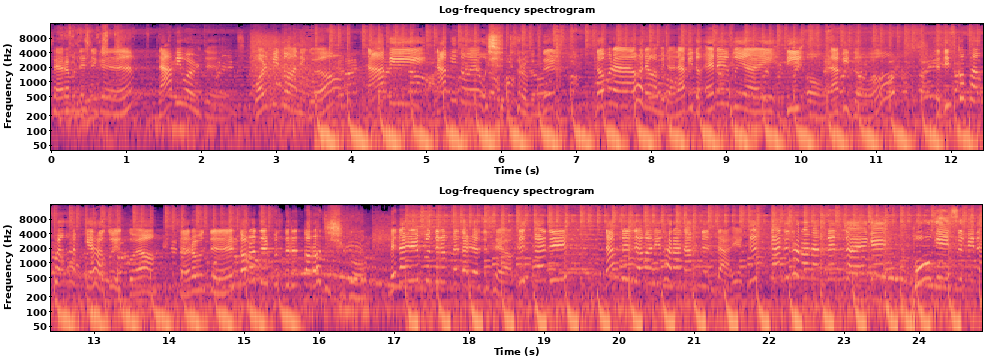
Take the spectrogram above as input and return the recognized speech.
자 여러분들 지금 나비월드 월미도 아니고요. 나비 나비도에 오신 여러분들 너무나 환영합니다. 나비도 NAVIDO 나비도. 자, 디스코 팡팡 함께 하고 있고요. 자 여러분들 떨어질 분들은 떨어지시고 매달릴 분들은 매달려 주세요. 끝까지 남는 자만이 살아남는다. 예 끝까지 살아남는 자에게 복이 있습니다.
